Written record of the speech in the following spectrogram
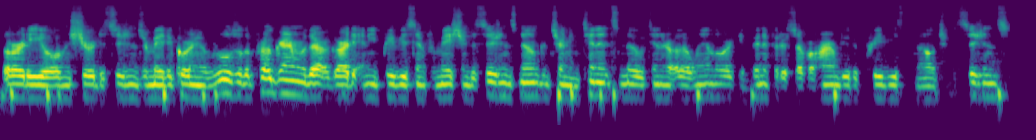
Authority will ensure decisions are made according to the rules of the program without regard to any previous information. Decisions known concerning tenants, no tenant or other landlord can benefit or suffer harm due to previous knowledge of decisions.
